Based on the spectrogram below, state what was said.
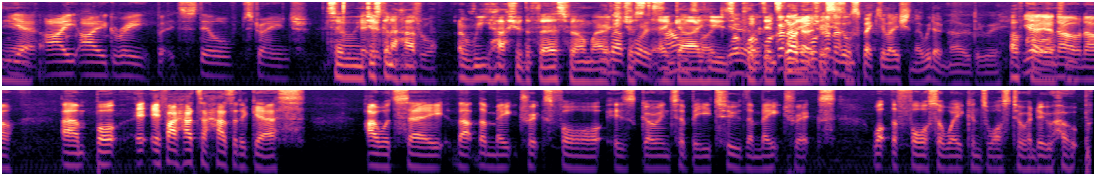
Yeah, I, I agree, but it's still strange. So we're It just going to have a rehash of the first film where Well, it's just it a guy like, who's yeah. plugged We're into gonna- the we're this is all speculation, though. We don't know, do we? Of course. yeah, yeah, no, no. Um, but if I had to hazard a guess, I would say that the Matrix Four is going to be to the Matrix what the Force Awakens was to A New Hope.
